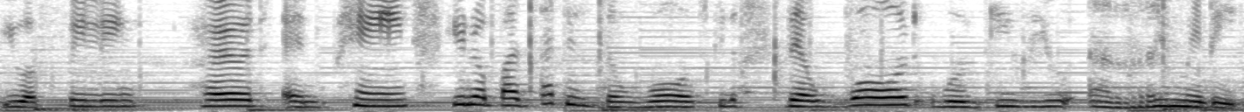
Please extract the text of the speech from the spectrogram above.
you are feeling hurt and pain. You know but that is the world. You know the world will give you a remedy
